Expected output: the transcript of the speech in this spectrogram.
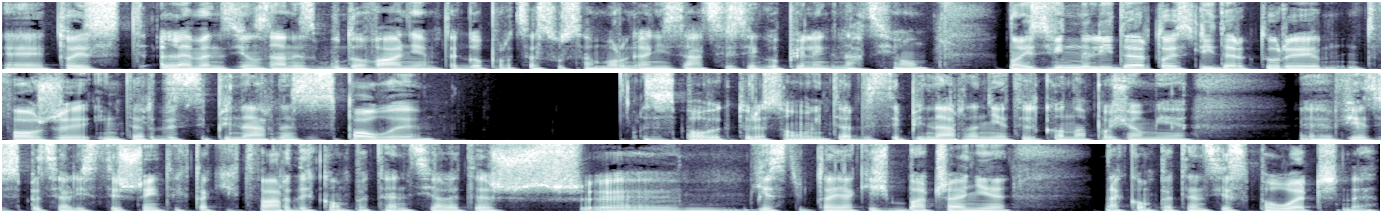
E, to jest element związany z budowaniem tego procesu samoorganizacji, z jego pielęgnacją. No i zwinny lider to jest lider, który tworzy interdyscyplinarne zespoły. Zespoły, które są interdyscyplinarne nie tylko na poziomie e, wiedzy specjalistycznej, tych takich twardych kompetencji, ale też e, jest tutaj jakieś baczenie na kompetencje społeczne.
